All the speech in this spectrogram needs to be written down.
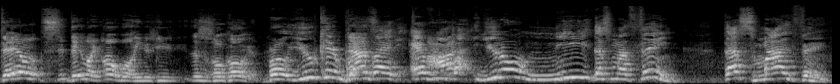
they don't. See, they like, oh well, he, he this is Hulk Hogan. bro, you can bring That's- back everybody. I- you don't need. That's my thing. That's my thing.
